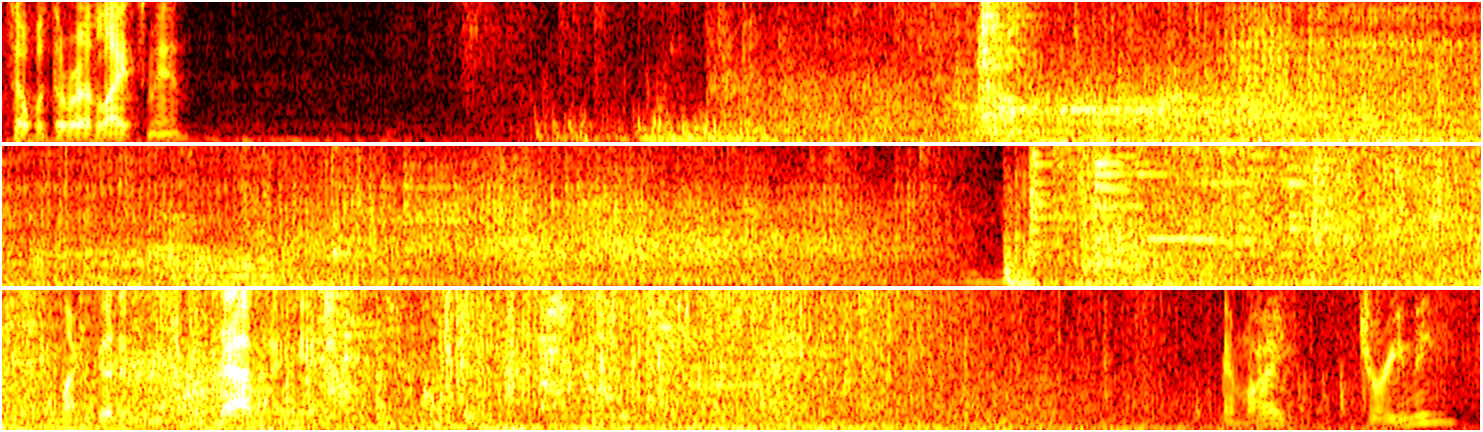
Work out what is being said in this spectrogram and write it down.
What's up with the red lights, man? Oh my goodness, what's happening here? Am I dreaming?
